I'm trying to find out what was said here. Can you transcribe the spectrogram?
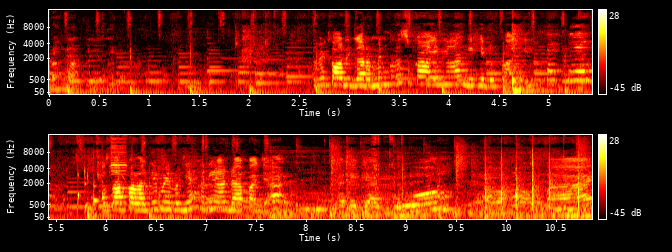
Udah mati ya ada. Tapi kalau digarmin kita suka ini lagi hidup lagi. Terus apa lagi menunya? Ini ada apa aja? Ada jagung, bawang bombay.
